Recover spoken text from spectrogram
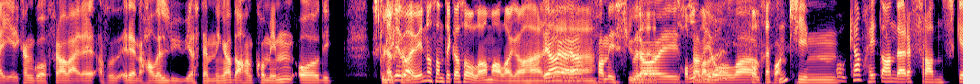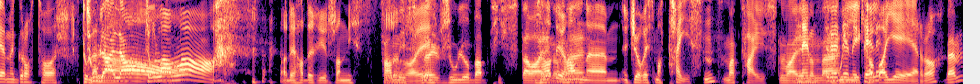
eier kan gå fra å være altså, rene hallelujastemninga da han kom inn, og de skulle Ja, vi liksom var jo inne hos Santi Casola og Malaga her. Ja, ja, ja. eh, Van Nistelrooy, 2012 var det? Saviola, Joaquin Og hvem heter han der franske med grått hår? Tolala! Tolala! Og de hadde Ryd van Nistelrooy. Julio Baptista var innom der. så hadde jo han eh, Joris Matheisen. Matheisen var Nevnte innom der. Willy Caballero. Hvem?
